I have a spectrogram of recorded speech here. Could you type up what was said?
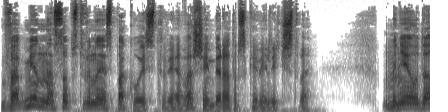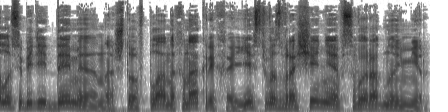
В обмен на собственное спокойствие, Ваше Императорское Величество. Мне удалось убедить Демиана, что в планах Накриха есть возвращение в свой родной мир,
